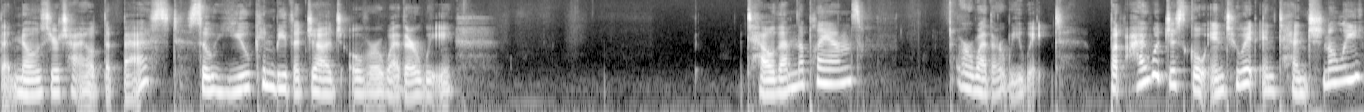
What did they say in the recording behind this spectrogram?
that knows your child the best, so you can be the judge over whether we tell them the plans or whether we wait. But I would just go into it intentionally,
